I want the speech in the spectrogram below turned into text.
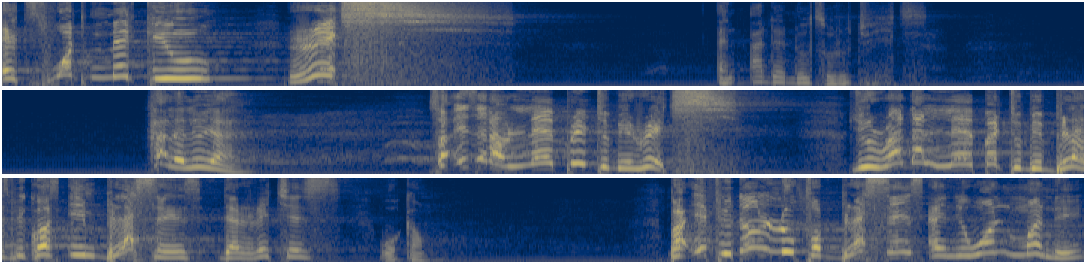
It's what make you rich and add no sorrow to it. Hallelujah. So instead of laboring to be rich, you rather labor to be blessed because in blessings the riches will come. But if you don't look for blessings and you want money,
